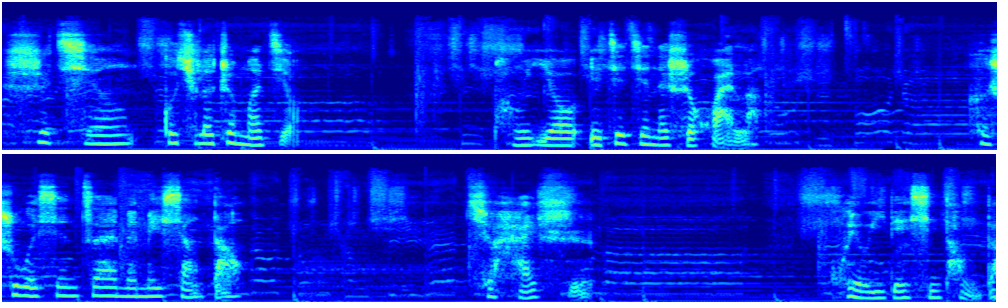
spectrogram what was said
事情过去了这么久。朋友也渐渐的释怀了，可是我现在每每想到，却还是会有一点心疼的。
